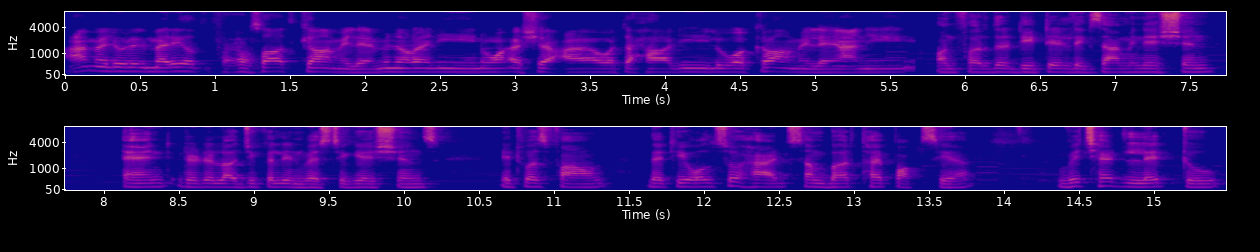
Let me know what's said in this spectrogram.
عملوا للمريض فحوصات كاملة من رنين وأشعة وتحاليل وكاملة يعني On further detailed examination and radiological investigations, it was found that he also had some birth hypoxia, which had led to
